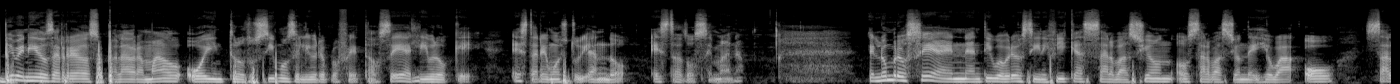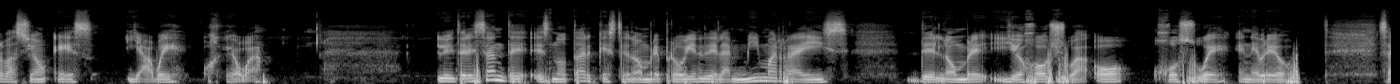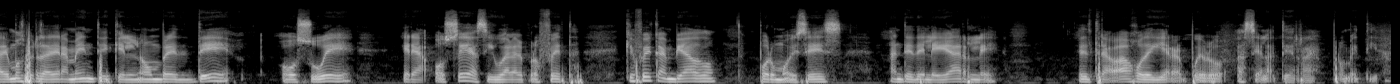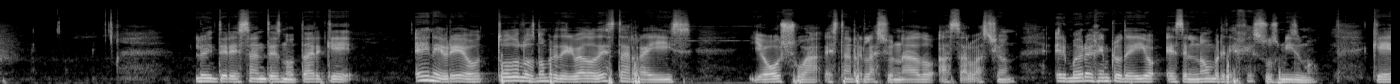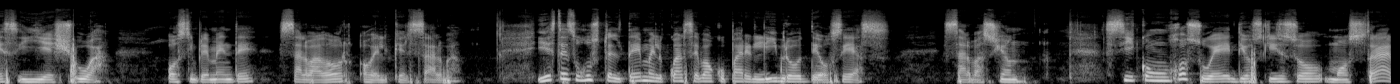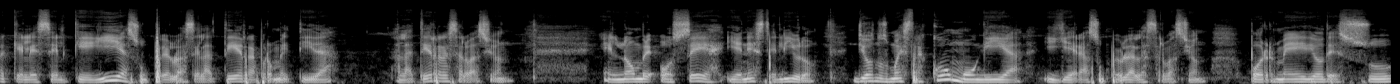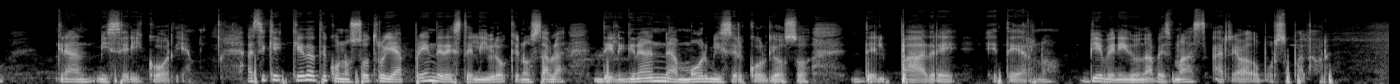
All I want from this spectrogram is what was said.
Bienvenidos a Real su Palabra Amado. Hoy introducimos el libro de profeta Osea, el libro que estaremos estudiando estas dos semanas. El nombre Osea en antiguo hebreo significa salvación o salvación de Jehová o salvación es Yahweh o Jehová. Lo interesante es notar que este nombre proviene de la misma raíz del nombre Yehoshua o Josué en hebreo. Sabemos verdaderamente que el nombre de Josué era Oseas igual al profeta, que fue cambiado por Moisés antes de legarle el trabajo de guiar al pueblo hacia la tierra prometida. Lo interesante es notar que en hebreo todos los nombres derivados de esta raíz Yoshua están relacionados a salvación. El mayor ejemplo de ello es el nombre de Jesús mismo, que es Yeshua, o simplemente Salvador o el que salva. Y este es justo el tema el cual se va a ocupar el libro de Oseas, salvación. Si con Josué Dios quiso mostrar que Él es el que guía a su pueblo hacia la tierra prometida, a la tierra de salvación, el nombre Osea y en este libro Dios nos muestra cómo guía y guiará a su pueblo a la salvación por medio de su gran misericordia. Así que quédate con nosotros y aprende de este libro que nos habla del gran amor misericordioso del Padre eterno. Bienvenido una vez más arrebatado por su palabra.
